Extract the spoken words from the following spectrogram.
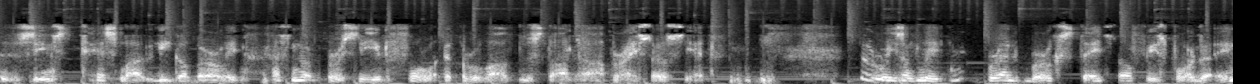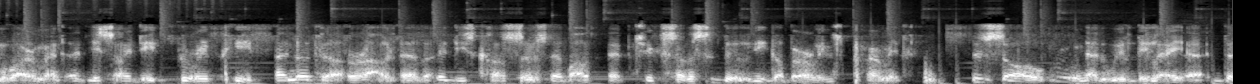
since Tesla Giga Berlin has not received full approval to start operations yet. Recently, Brandenburg State Office for the Environment decided to repeat another round of discussions about objections to Giga Berlin's permit. So that will delay the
